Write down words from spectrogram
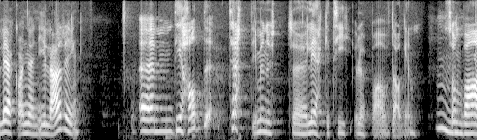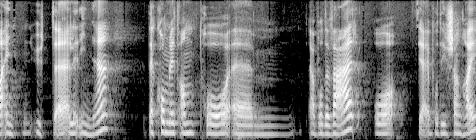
lek annet enn i læring? Um, de hadde 30 minutter leketid i løpet av dagen, som var enten ute eller inne. Det kom litt an på um, ja, både vær og Siden jeg bodde i Shanghai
